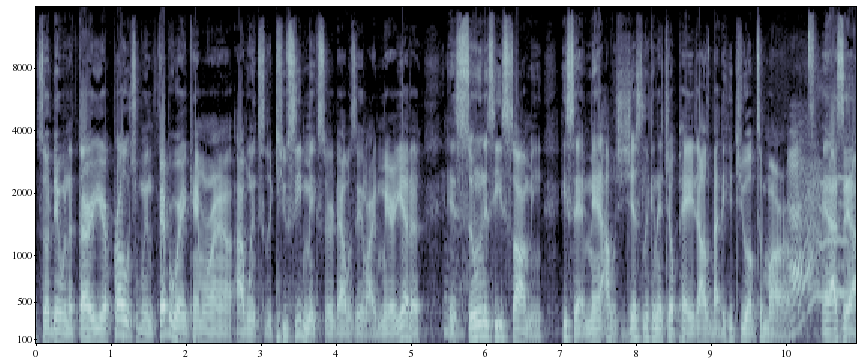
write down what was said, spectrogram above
So then when the third year approached, when February came around, I went to the QC mixer that was in like Marietta. As soon as he saw me, he said, Man, I was just looking at your page. I was about to hit you up tomorrow. And I said, All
